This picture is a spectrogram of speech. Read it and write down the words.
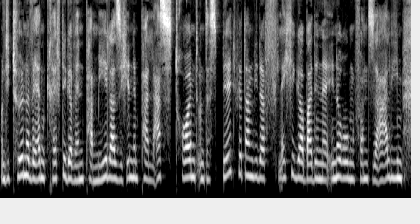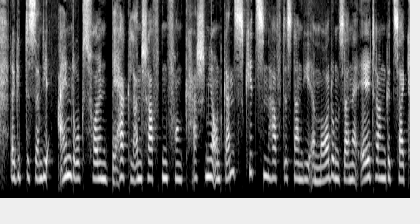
Und die Töne werden kräftiger, wenn Pamela sich in den Palast träumt und das Bild wird dann wieder flächiger bei den Erinnerungen von Salim. Da gibt es dann die eindrucksvollen Berglandschaften von Kaschmir und ganz skizzenhaft ist dann die Ermordung seiner Eltern gezeigt,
